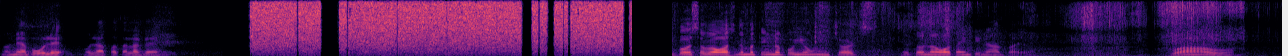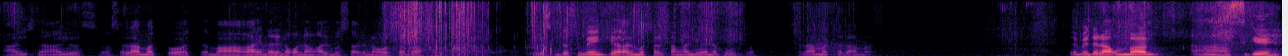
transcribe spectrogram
Mamaya po uli. Wala pa talaga eh. Po, sa wakas dumating na po yung charge. Ito, nakuha tayong tinapay. oh. Wow! Ayos na ayos. So, salamat po at makakain na rin ako ng almusal. Anong oras na ba? Alas 12.30, almusal tanghalian na po ito. Salamat, salamat. Then, may dala akong bag. Ah, sige,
